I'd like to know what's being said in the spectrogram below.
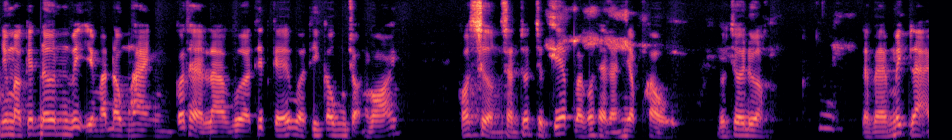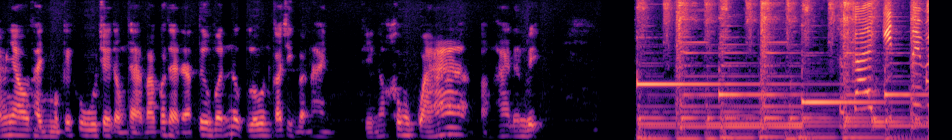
Nhưng mà cái đơn vị mà đồng hành có thể là vừa thiết kế vừa thi công chọn gói có xưởng sản xuất trực tiếp và có thể là nhập khẩu đồ chơi được để về mix lại với nhau thành một cái khu vui chơi tổng thể và có thể là tư vấn được luôn quá trình vận hành thì nó không quá ở hai đơn vị Sky Kids TV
